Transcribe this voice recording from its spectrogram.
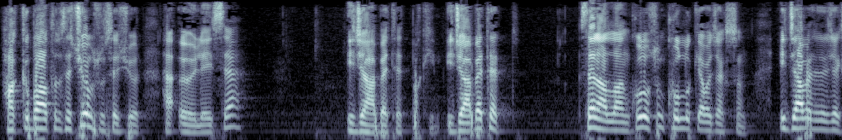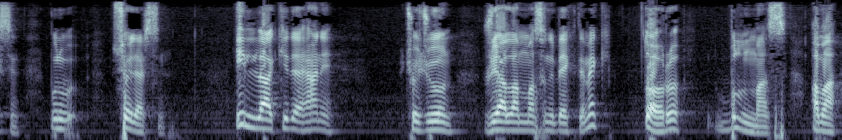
Hakkı batılı seçiyor musun? Seçiyor. Ha öyleyse icabet et bakayım. İcabet et. Sen Allah'ın kulusun, kulluk yapacaksın. İcabet edeceksin. Bunu söylersin. İlla ki de hani çocuğun rüyalanmasını beklemek doğru bulunmaz. Ama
